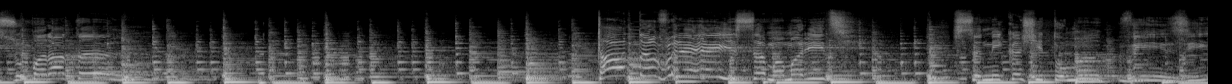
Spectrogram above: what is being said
supărată Tată vrei să mă măriți? Sunt mică și tu mă vinzi.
